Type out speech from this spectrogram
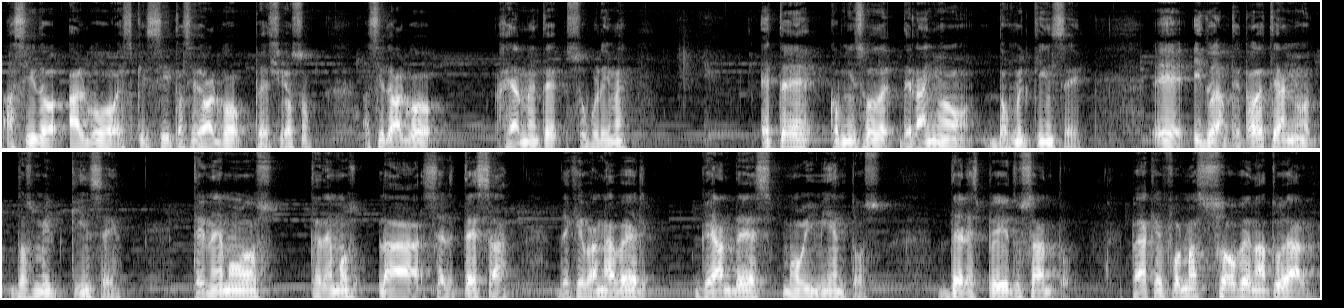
ha sido algo exquisito, ha sido algo precioso, ha sido algo realmente sublime. Este comienzo del año 2015 eh, y durante todo este año 2015 tenemos tenemos la certeza de que van a haber grandes movimientos del Espíritu Santo para que en forma sobrenatural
